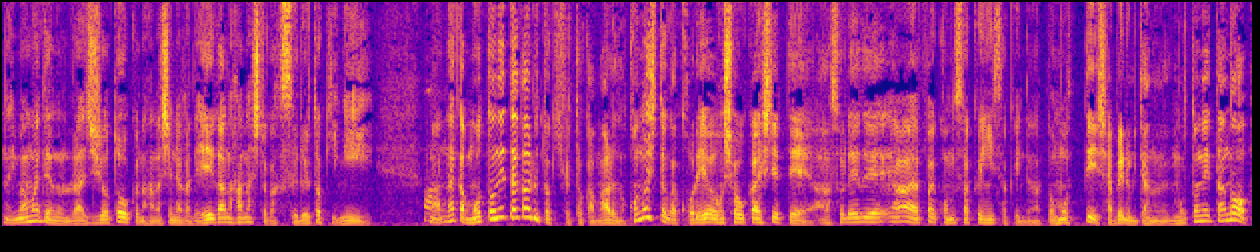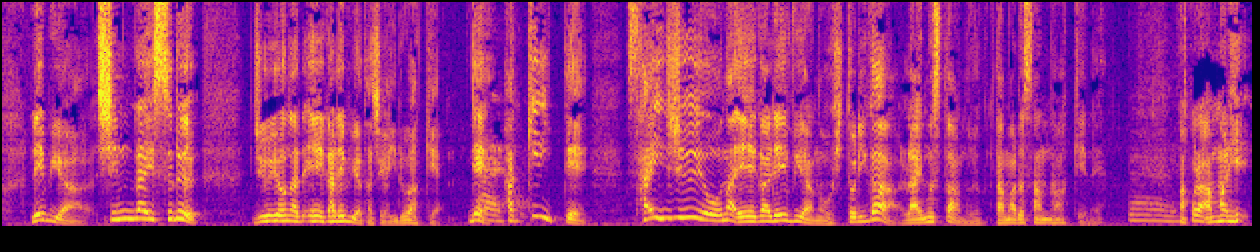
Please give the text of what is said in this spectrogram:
今までのラジオトークの話の中で映画の話とかするときに、まあなんか元ネタがある時とかもあるの。この人がこれを紹介してて、あ、それで、あやっぱりこの作品いい作品だなと思って喋るみたいな元ネタのレビュアー、信頼する重要な映画レビュアーたちがいるわけ。で、はいはっきり言って、最重要な映画レビュアーのお一人が、ライムスターの歌丸さんなわけね。うん。まあこれあんまり、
